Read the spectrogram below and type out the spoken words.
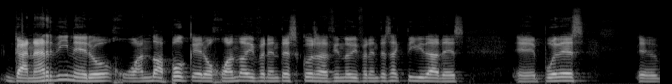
ganar dinero jugando a póker o jugando a diferentes cosas, haciendo diferentes actividades, eh, puedes... Eh,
